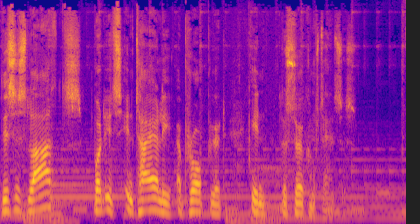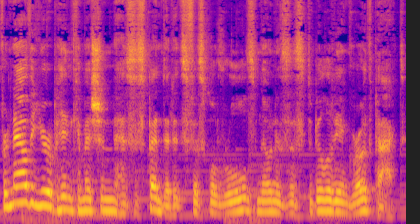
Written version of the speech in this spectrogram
This is large, but it's entirely appropriate in the circumstances. For now, the European Commission has suspended its fiscal rules known as the Stability and Growth Pact,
